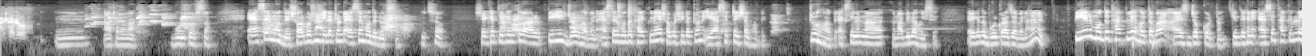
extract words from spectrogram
আঠারো। উম, আঠারো না ভুল করছ। এস এর মধ্যে সর্বশেষ ইলেকট্রনটা এস এর মধ্যে ঢুকছে বুঝছ? সেক্ষেত্রে কিন্তু আর পি যোগ হবে না। এর মধ্যে থাকলে সর্বশেষ ইলেকট্রন এই অ্যাসেটটা হিসাব হবে। টু হবে। অ্যাক্সিলেন্ট না নাবিলা হয়েছে এটা কিন্তু ভুল করা যাবে না হ্যাঁ? পি এর মধ্যে থাকলে হয়তো বা এস যোগ করতাম। কিন্তু এখানে অ্যাসে থাকলে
